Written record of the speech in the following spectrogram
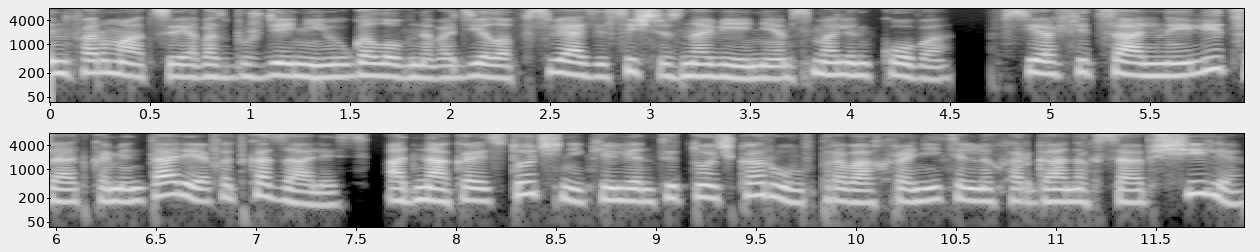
информации о возбуждении уголовного дела в связи с исчезновением Смоленкова, все официальные лица от комментариев отказались. Однако источники ленты.ру в правоохранительных органах сообщили,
